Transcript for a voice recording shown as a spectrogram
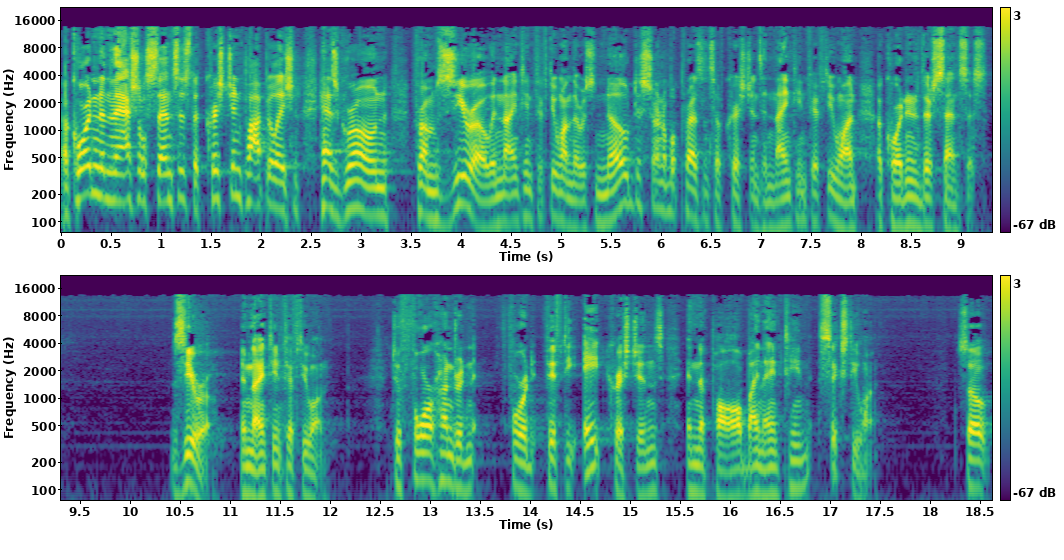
According to the national census, the Christian population has grown from zero in 1951. There was no discernible presence of Christians in 1951, according to their census. Zero in 1951. To 458 Christians in Nepal by 1961. So,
